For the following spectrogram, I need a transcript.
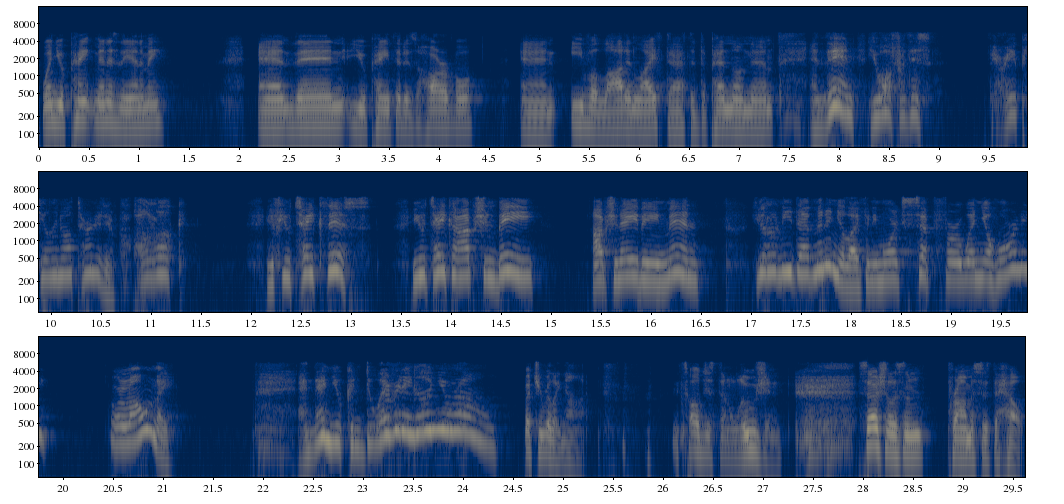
When you paint men as the enemy, and then you paint it as a horrible and evil lot in life to have to depend on them, and then you offer this very appealing alternative. Oh, look, if you take this, you take option B, option A being men, you don't need that men in your life anymore except for when you're horny or lonely. And then you can do everything on your own. But you're really not. it's all just an illusion. Socialism promises to help.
